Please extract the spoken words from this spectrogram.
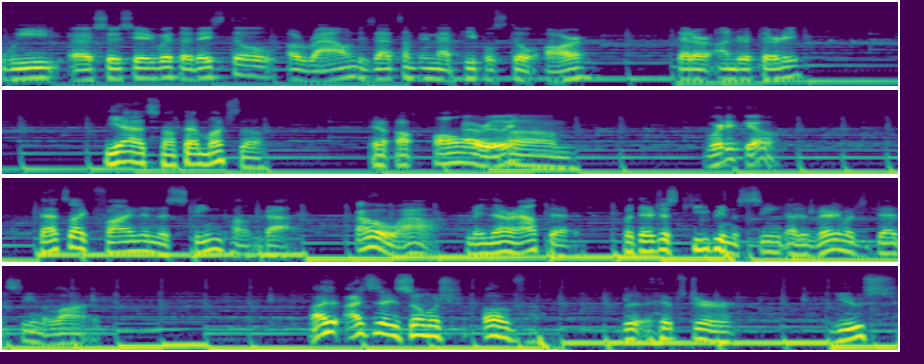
we associated with, are they still around? Is that something that people still are that are under 30? Yeah, it's not that much though. All, Oh, really? Um, Where'd it go? that's like finding a steampunk guy. Oh, wow. I mean, they're out there, but they're just keeping the scene, a very much dead scene alive. I, I'd say so much of the hipster use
